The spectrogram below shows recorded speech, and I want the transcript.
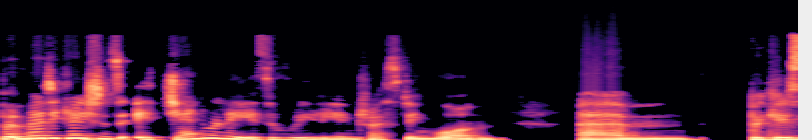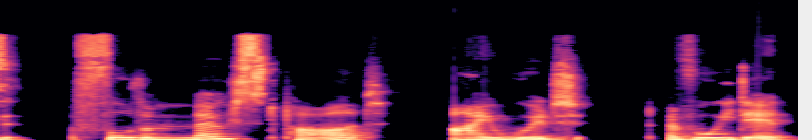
but medications, it generally is a really interesting one um, because for the most part, I would avoid it.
